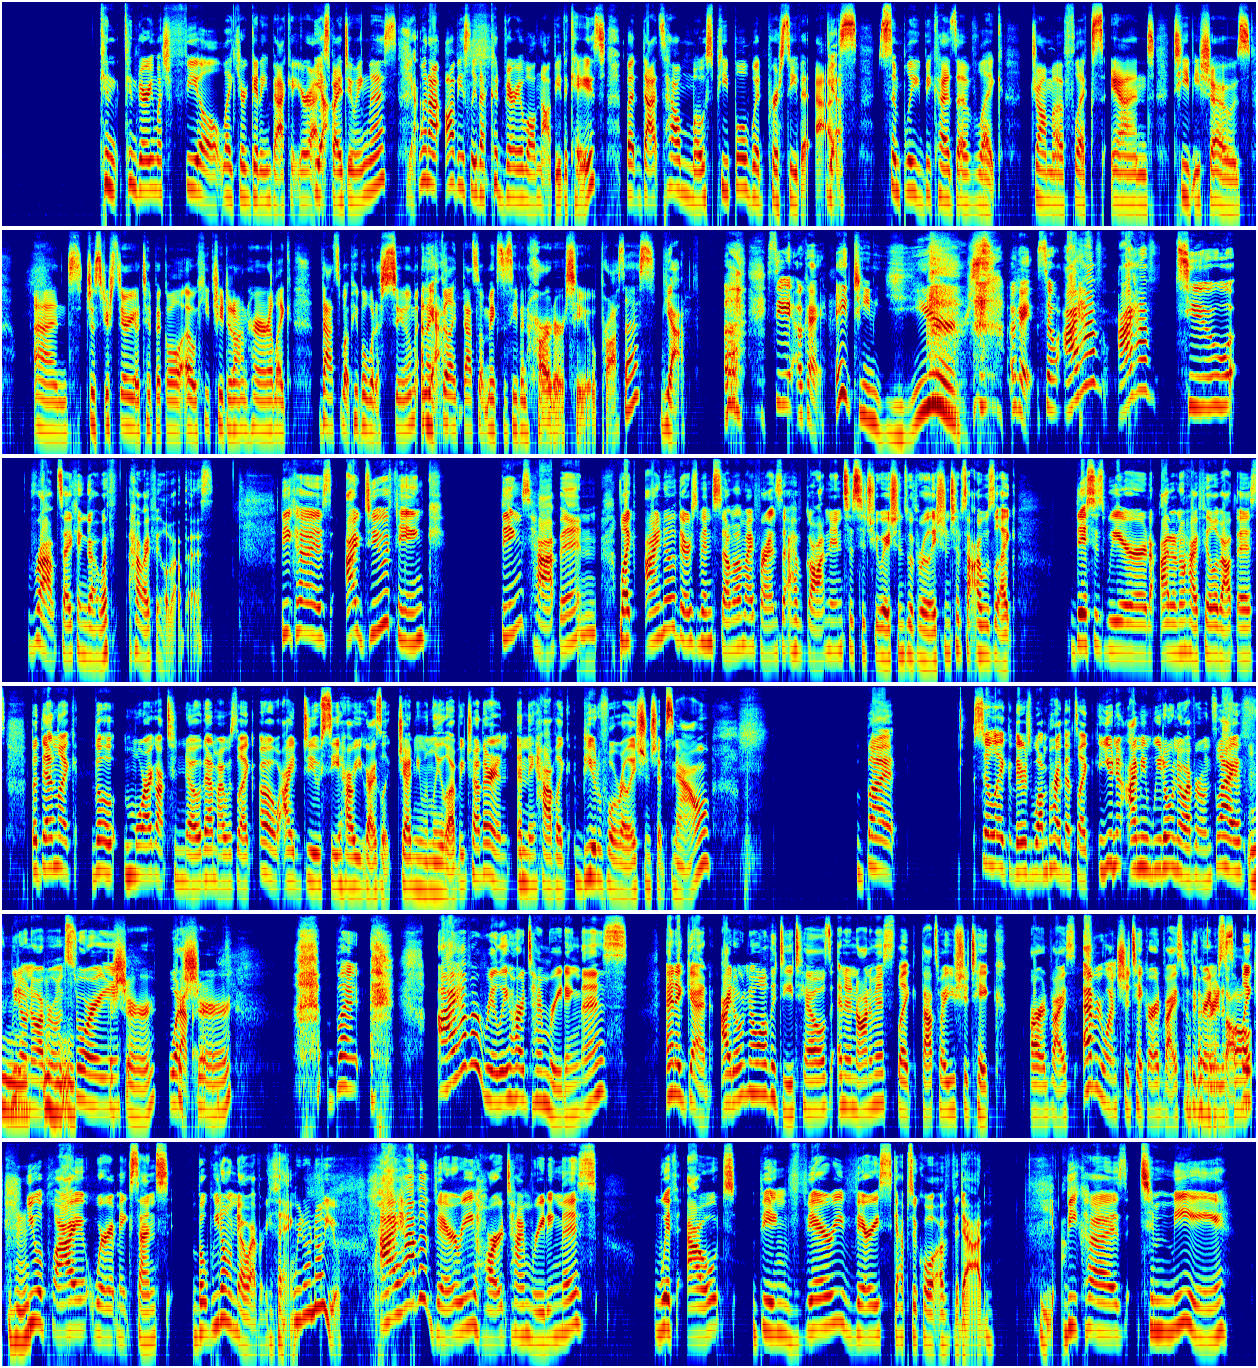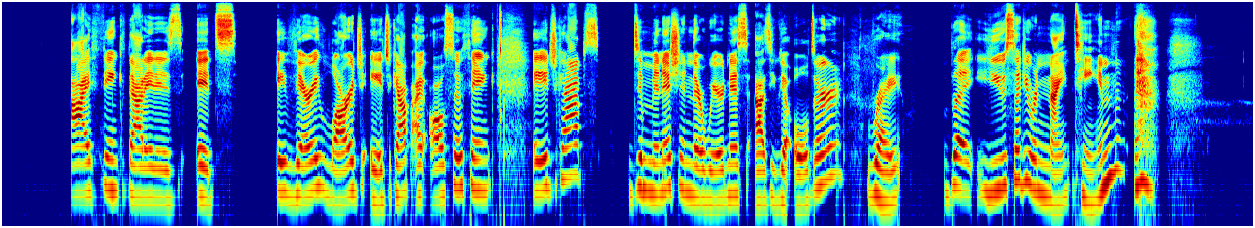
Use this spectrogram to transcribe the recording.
can can very much feel like you're getting back at your ex Yeah. by doing this. Yeah. When I, obviously that could very well not be the case, but that's how most people would perceive it as. Yes. Simply because of like drama flicks and TV shows and just your stereotypical oh he cheated on her like that's what people would assume and Yeah. I feel like that's what makes this even harder to process. Yeah. Ugh. See, okay. 18 years. Okay, so I have I have two routes I can go with how I feel about this. because I do think things happen. Like I know there's been some of my friends that have gotten into situations with relationships that I was like this is weird. I don't know how I feel about this. But then like the more I got to know them, I was like, "Oh, I do see how you guys like genuinely love each other and and they have like beautiful relationships now." But so like there's one part that's like, you know, I mean, we don't know everyone's life. We mm-hmm. don't know everyone's mm-hmm. story. For sure. Whatever. For sure. But I have a really hard time reading this. And again, I don't know all the details. And anonymous, like that's why you should take our advice. Everyone should take our advice with, a, grain, of salt. Like mm-hmm. you apply where it makes sense, but we don't know everything. We don't know you. I have a very hard time reading this without being very, very skeptical of the dad. Yeah. Because to me, I think that it is it's a very large age gap. I also think age gaps diminish in their weirdness as you get older. Right. But you said you were 19.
